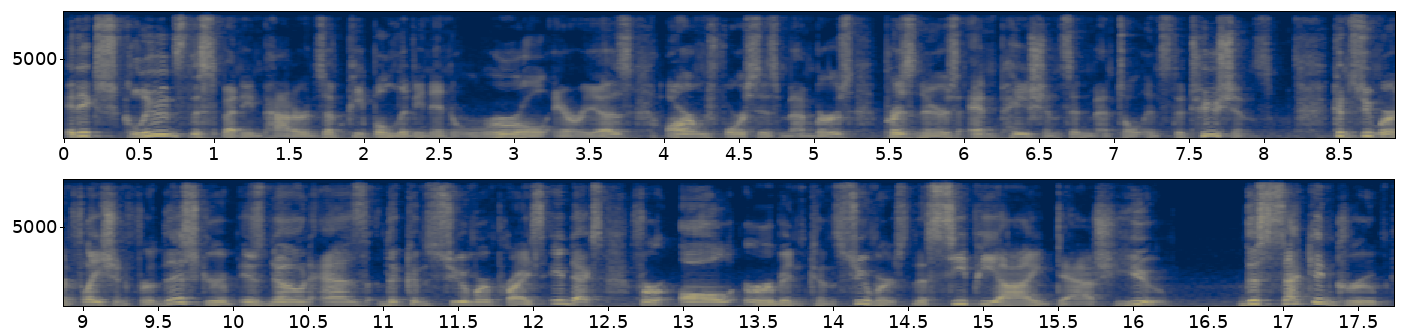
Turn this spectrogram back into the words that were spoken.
It excludes the spending patterns of people living in rural areas, armed forces members, prisoners, and patients in mental institutions. Consumer inflation for this group is known as the Consumer Price Index for all urban consumers, the CPI-U. The second group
